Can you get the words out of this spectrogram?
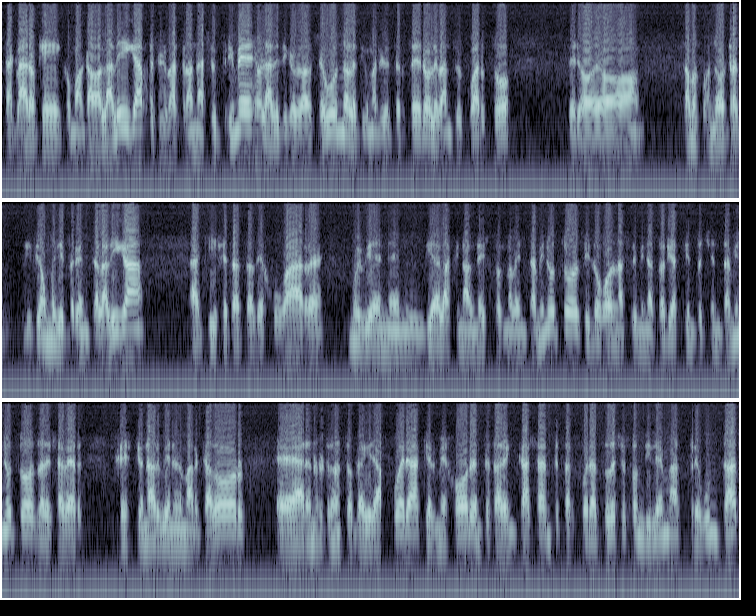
está claro que como acaba la liga, pues el Barcelona es el primero, el Atlético Bilbao el segundo, el Atlético de Madrid el tercero, Levante el cuarto, pero eh, estamos jugando otra competición muy diferente a la liga. Aquí se trata de jugar muy bien en el día de la final de estos 90 minutos y luego en las eliminatorias 180 minutos, la de saber gestionar bien el marcador. Eh, ahora nosotros nos toca ir afuera, que es mejor, empezar en casa, empezar fuera. Todo eso son dilemas, preguntas.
